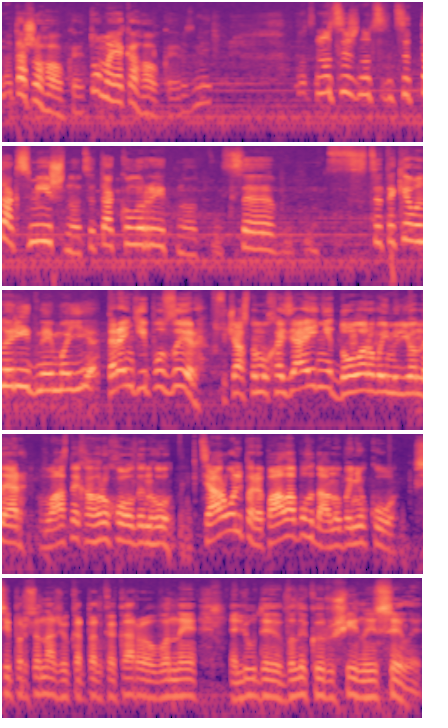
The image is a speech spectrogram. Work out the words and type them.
Ну та що гавкає? Тома, яка гавкає, розумієш? Ну, ну це ж ну це, це так смішно, це так колоритно, це, це таке воно рідне моє. Терентій Пузир в сучасному хазяїні доларовий мільйонер, власник агрохолдингу. Ця роль перепала Богдану Бенюку. Всі персонажі Карпенка Карова вони люди великої рушійної сили,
